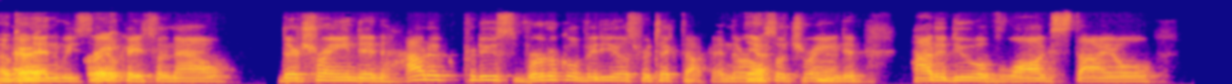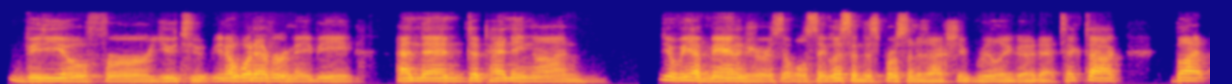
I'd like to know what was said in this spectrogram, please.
Okay and then we say Great. okay so now they're trained in how to produce vertical videos for tiktok. And they're yeah. also trained yeah. in how to do a vlog style video for youtube you know whatever it may be. And then depending on you know, we have managers that will say, listen, this person is actually really good at TikTok, but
